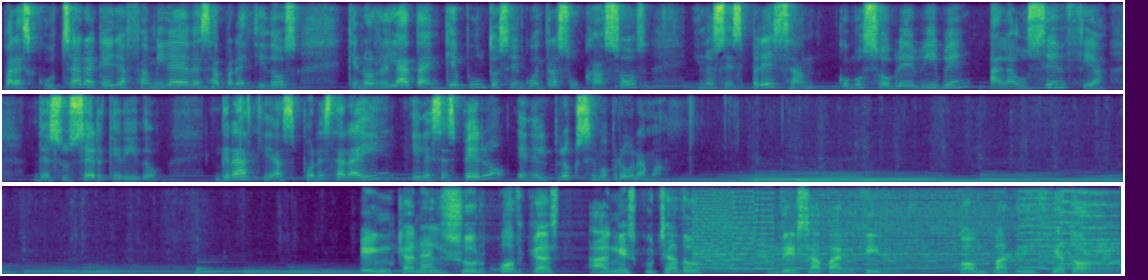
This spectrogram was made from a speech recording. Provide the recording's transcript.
para escuchar a aquellas familias de desaparecidos que nos relatan en qué punto se encuentran sus casos y nos expresan cómo sobreviven a la ausencia de su ser querido. Gracias por estar ahí y les espero en el próximo programa. En Canal Sur Podcast han escuchado Desaparecidos con Patricia Torres.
